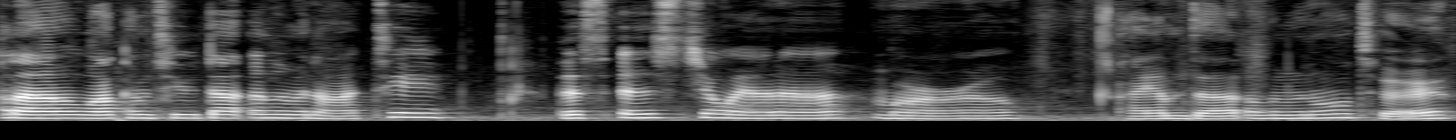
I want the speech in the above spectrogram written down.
Hello, welcome to the Illuminati. This is Joanna Morrow. I am the Illuminati.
